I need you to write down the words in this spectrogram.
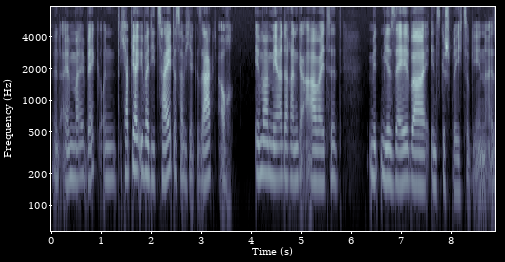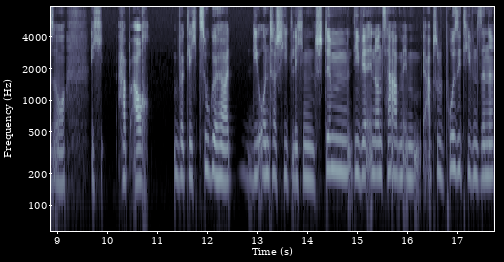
mit einem Malbec. Und ich habe ja über die Zeit, das habe ich ja gesagt, auch immer mehr daran gearbeitet, mit mir selber ins Gespräch zu gehen. Also ich habe auch wirklich zugehört, die unterschiedlichen Stimmen, die wir in uns haben, im absolut positiven Sinne.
